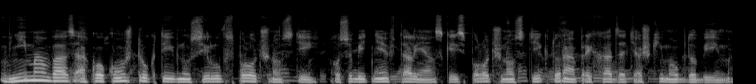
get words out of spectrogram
Vnímam vás ako konštruktívnu silu v spoločnosti, osobitne v talianskej spoločnosti, ktorá prechádza ťažkým obdobím.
